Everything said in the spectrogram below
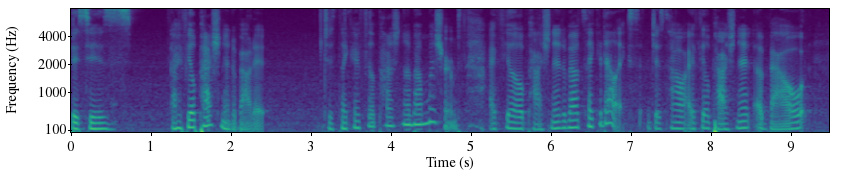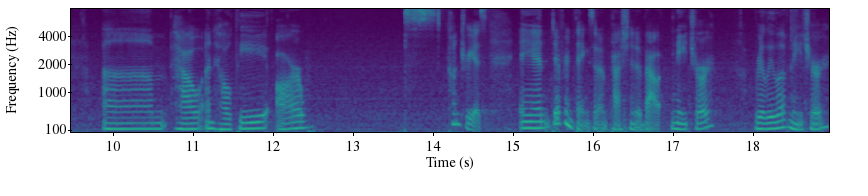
this is i feel passionate about it just like I feel passionate about mushrooms. I feel passionate about psychedelics, just how I feel passionate about um, how unhealthy our country is, and different things that I'm passionate about. Nature, really love nature.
